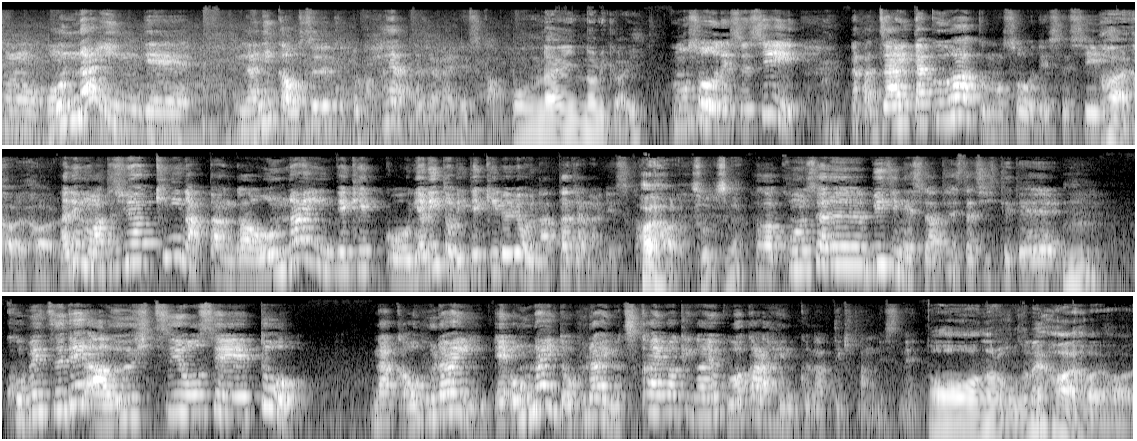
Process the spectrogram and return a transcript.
そのオンラインで何かをすることが流行ったじゃないですか。オンライン飲み会？もそうですしなんか在宅ワークもそうですし、はいはいはあでも私は気になったんがオンラインで結構やり取りできるようになったじゃないですか、いはいはいそうですね。だからコンサルビジネスで私たちしててうん。個別で会う必要性となんかオフラインえオンラインとオフラインの使い分けがよく分からへんくなってきたんですね。ああなるほどね。はいはいは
